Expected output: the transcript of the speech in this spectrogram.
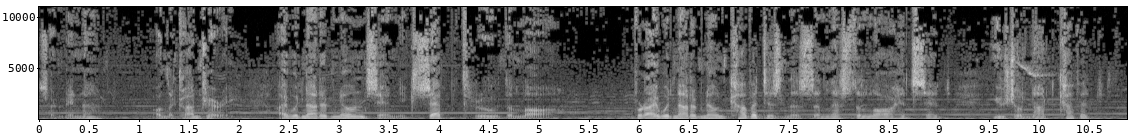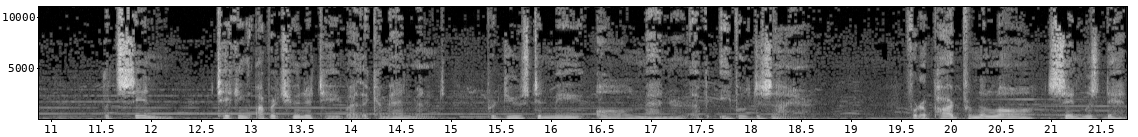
Certainly not. On the contrary, I would not have known sin except through the law. For I would not have known covetousness unless the law had said, You shall not covet. But sin, taking opportunity by the commandment, produced in me all manner of evil desire. For apart from the law, sin was dead.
